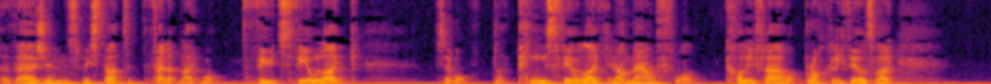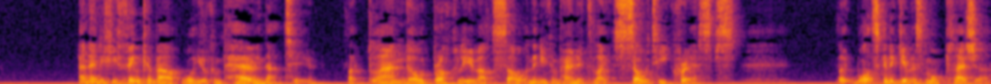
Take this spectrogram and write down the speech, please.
aversions. We start to develop like what foods feel like. So, what like peas feel like in our mouth, what cauliflower, what broccoli feels like. And then if you think about what you're comparing that to, like bland old broccoli without salt, and then you're comparing it to like salty crisps, like what's going to give us more pleasure?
